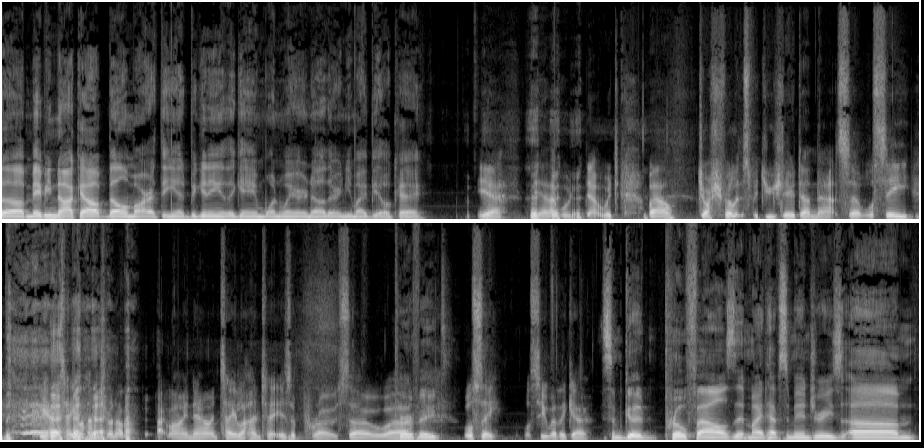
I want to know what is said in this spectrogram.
uh, maybe knock out Belmar at the end, beginning of the game, one way or another, and you might be okay. Yeah, yeah, that would that would. Well, Josh Phillips would usually have done that. So we'll see. We have Taylor Hunter on our back line now, and Taylor Hunter is a pro. So uh, Perfect. We'll see. We'll see where they go. Some good profiles that might have some injuries. Um,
